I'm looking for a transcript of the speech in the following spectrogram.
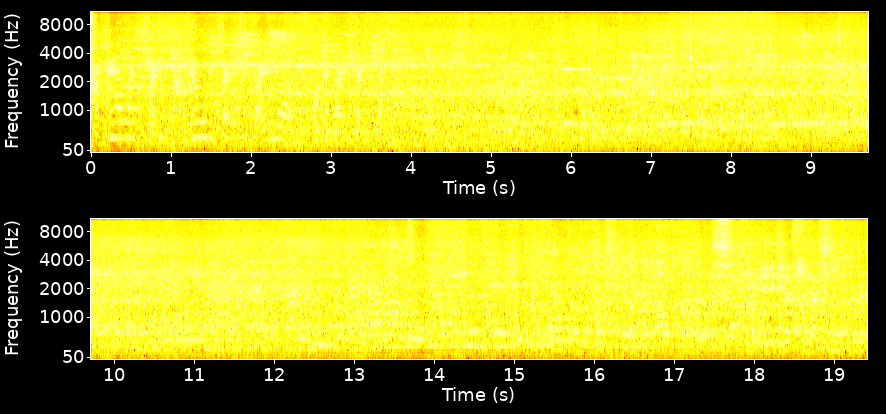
駆け上がったり駆け下りたりしないようにお願いいたします好きだし、好きだし、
